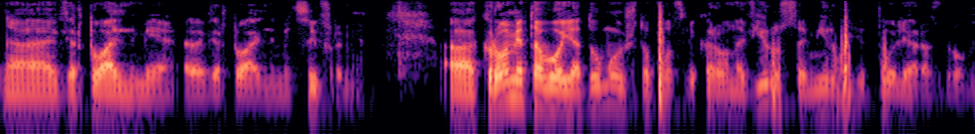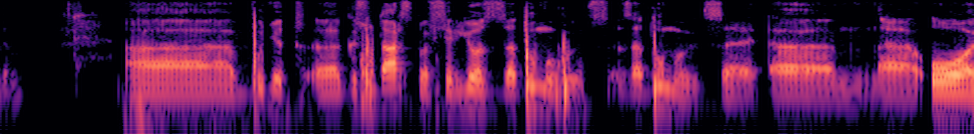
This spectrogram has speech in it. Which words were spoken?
э, виртуальными, э, виртуальными цифрами. Э, кроме того, я думаю, что после коронавируса мир будет более раздроблен. А, будет э, государство всерьез задумываются, задумываются э, э, о,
